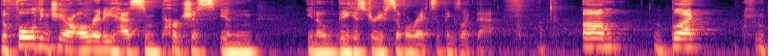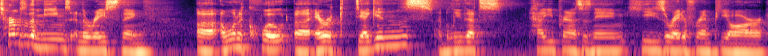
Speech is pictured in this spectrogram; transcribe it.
the folding chair already has some purchase in, you know, the history of civil rights and things like that. Um, but in terms of the memes and the race thing, uh, I want to quote uh, Eric Deggans. I believe that's how you pronounce his name. He's a writer for NPR,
